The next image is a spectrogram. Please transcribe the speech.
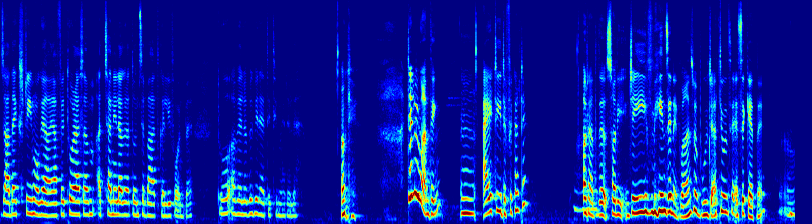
ज़्यादा एक्सट्रीम हो गया या फिर थोड़ा सा अच्छा नहीं लग रहा तो उनसे बात कर ली फ़ोन पे। तो अवेलेबल भी रहती थी मेरे लिए। Okay tell me one thing I T difficult है और sorry JEE Mains in advance में भूल जाती हूँ उनसे ऐसे कहते हैं।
